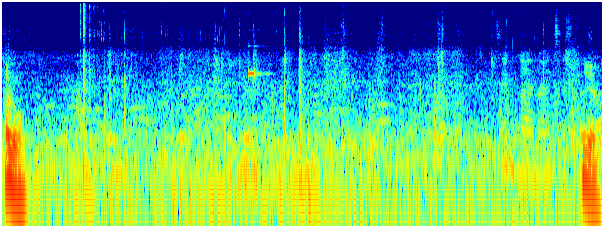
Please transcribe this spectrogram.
Hallo. Ja.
